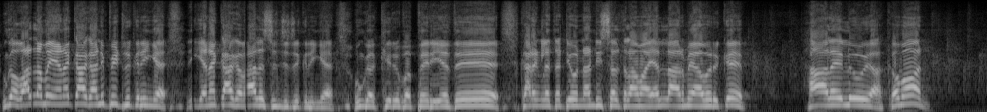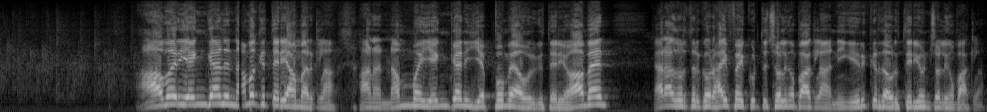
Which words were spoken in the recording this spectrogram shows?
உங்க வல்லமை எனக்காக அனுப்பிட்டு இருக்கிறீங்க நீங்க எனக்காக வேலை செஞ்சுட்டு இருக்கிறீங்க உங்க கிருப பெரியது. கரங்களை தட்டி ஒரு நன்றி செலுத்தலாமா எல்லாருமே அவருக்கு? ஹாலை லூயா கமான் அவர் எங்கன்னு நமக்கு தெரியாம இருக்கலாம். ஆனா நம்ம எங்கன்னு எப்பவுமே அவருக்கு தெரியும். ஆமேன் யாராவது ஒருத்தருக்கு ஒரு ஹைஃபை கொடுத்து சொல்லுங்க பார்க்கலாம். நீங்க இருக்கிறது அவருக்கு தெரியும்னு சொல்லுங்க பார்க்கலாம்.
